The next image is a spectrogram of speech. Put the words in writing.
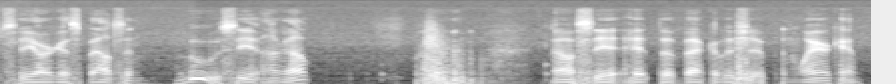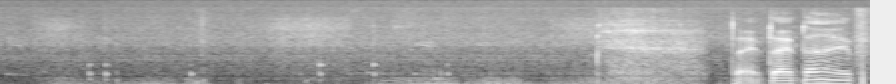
See Argus bouncing. Ooh, see it hung up. now see it hit the back of the ship in wire cam. Dive, dive, dive.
